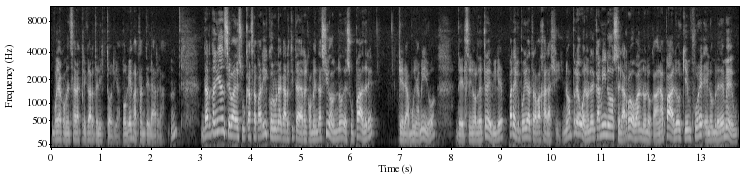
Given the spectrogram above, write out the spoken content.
voy a comenzar a explicarte la historia, porque es bastante larga. D'Artagnan se va de su casa a París con una cartita de recomendación ¿no? de su padre, que era muy amigo del señor de Treville, para que pudiera trabajar allí, ¿no? Pero bueno, en el camino se la roban, no lo cagan a palo, ¿quién fue? El hombre de Meu.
